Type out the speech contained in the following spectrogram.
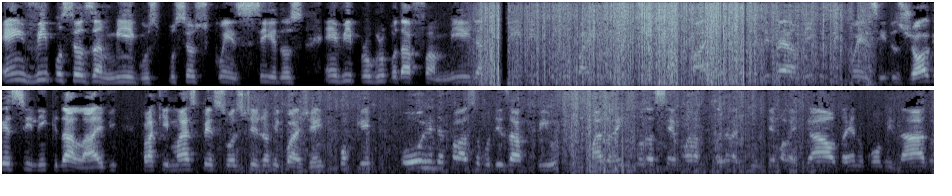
Envie para os seus amigos, para os seus conhecidos, envie para o grupo da família, envie para o grupo aí do trabalho. Se tiver amigos e conhecidos, joga esse link da live para que mais pessoas estejam aqui com a gente, porque hoje a gente vai falar sobre o desafio, mas a gente toda semana tá fazendo aqui um tema legal, tá tendo um convidado,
